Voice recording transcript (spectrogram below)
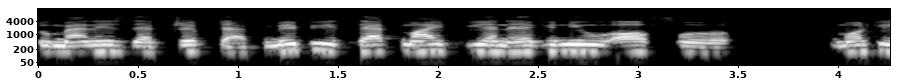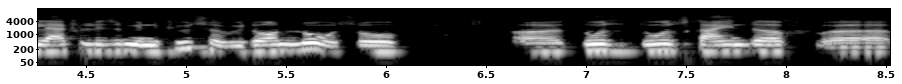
to manage that debt trap. Maybe that might be an avenue of uh, multilateralism in future. We don't know. So uh, those those kind of uh,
